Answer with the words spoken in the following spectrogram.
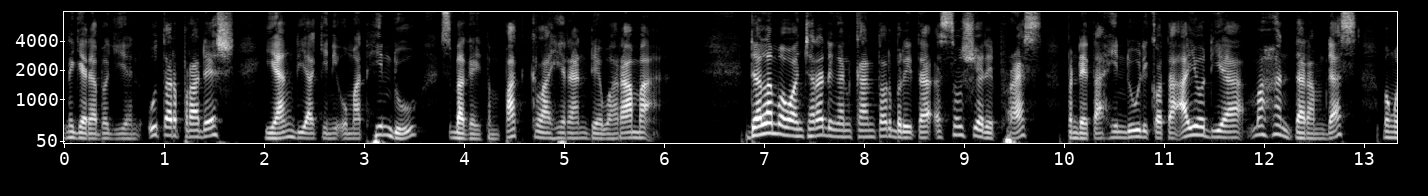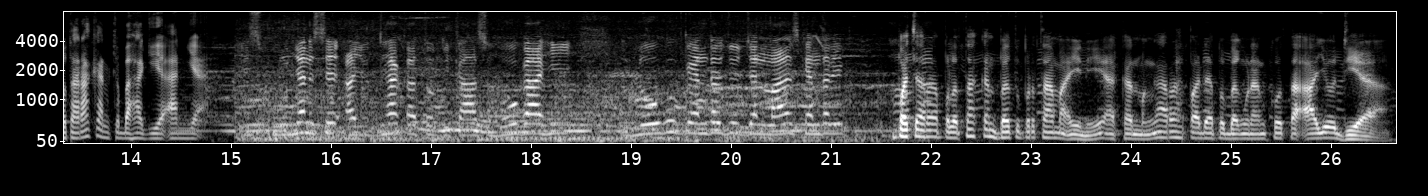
negara bagian Uttar Pradesh yang diyakini umat Hindu sebagai tempat kelahiran Dewa Rama. Dalam wawancara dengan kantor berita Associated Press, pendeta Hindu di kota Ayodhya, Mahant Daramdas, mengutarakan kebahagiaannya. Upacara peletakan batu pertama ini akan mengarah pada pembangunan kota Ayodhya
